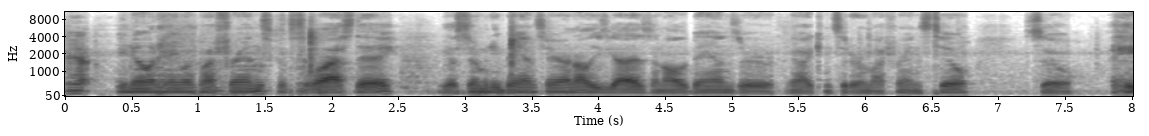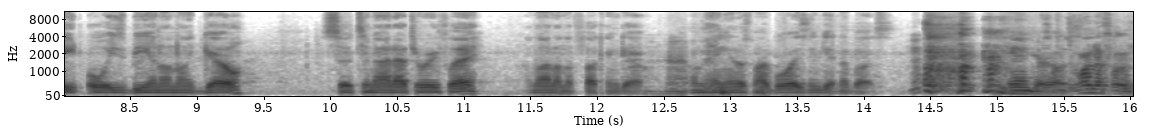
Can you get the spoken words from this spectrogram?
Yeah. you know, and hang with my friends because it's the last day. We got so many bands here, and all these guys and all the bands are, you know, I consider my friends too. So, I hate always being on the go. So, tonight after we play, I'm not on the fucking go. I'm hanging with my boys and getting a buzz. and girls. sounds wonderful.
